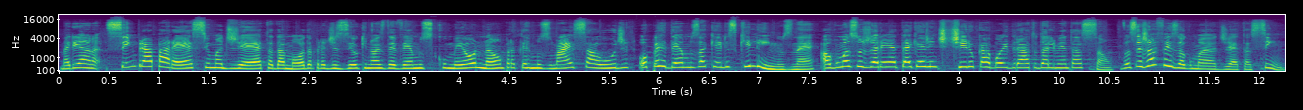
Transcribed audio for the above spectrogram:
Mariana, sempre aparece uma dieta da moda para dizer o que nós devemos comer ou não para termos mais saúde ou perdermos aqueles quilinhos, né? Algumas sugerem até que a gente tire o carboidrato da alimentação. Você já fez alguma dieta assim?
